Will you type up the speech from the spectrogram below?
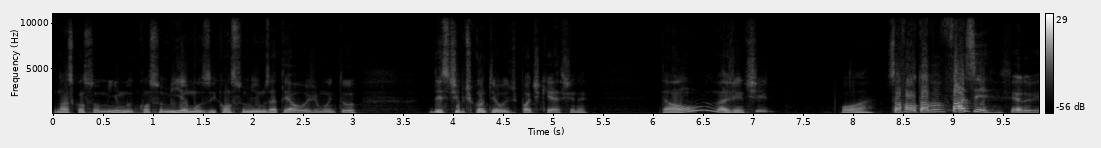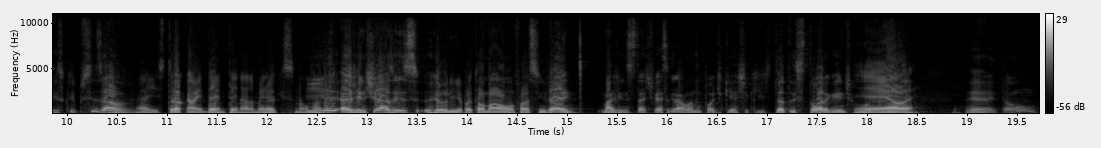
nós consumimos, consumíamos e consumimos até hoje muito desse tipo de conteúdo de podcast, né? Então a gente Porra, só faltava fazer, era isso que precisava. é isso. Trocar uma ideia não tem nada melhor que isso, não, e a, a gente às vezes reunia pra tomar um e falava assim, velho, imagina se nós estivesse gravando um podcast aqui, de tanta história que a gente conta. É, ué. É, então,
